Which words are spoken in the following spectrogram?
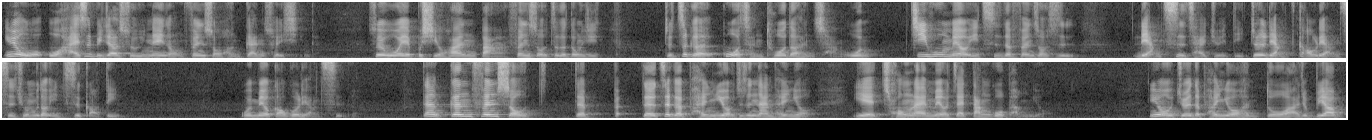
因为我我还是比较属于那种分手很干脆型的，所以我也不喜欢把分手这个东西，就这个过程拖得很长。我几乎没有一次的分手是两次才决定，就是两搞两次，全部都一次搞定。我也没有搞过两次的，但跟分手的的这个朋友，就是男朋友，也从来没有再当过朋友，因为我觉得朋友很多啊，就不要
